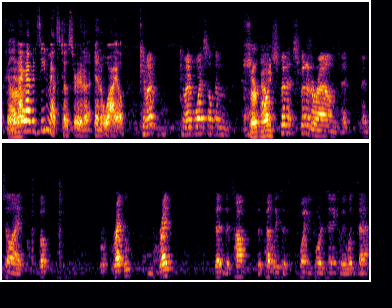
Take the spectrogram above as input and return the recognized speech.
I feel like I Alright. Haven't seen Matt's toaster in a in a while. Can I can I point something? Certainly. out? Spin it spin it around until I oh, right right the the top the pedal leaf that's pointing towards Zenny. Can we look at that?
